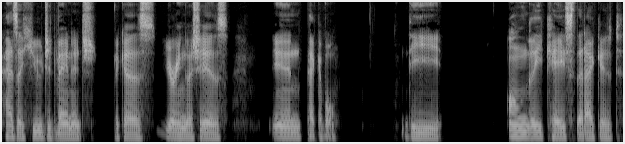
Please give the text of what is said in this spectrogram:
has a huge advantage because your English is impeccable. The only case that I could,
